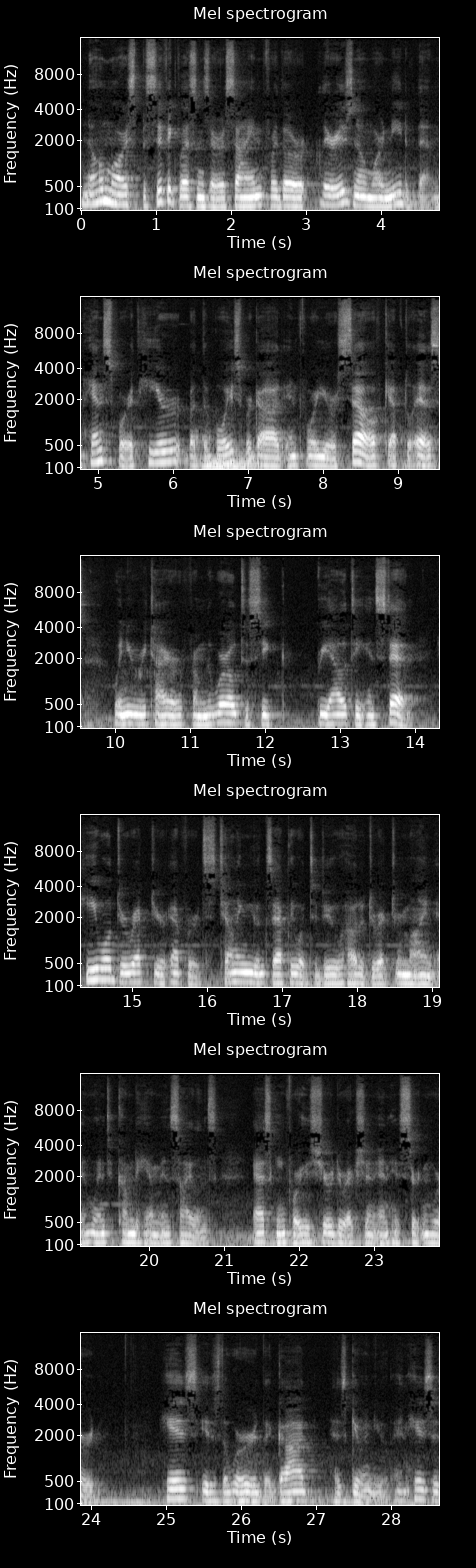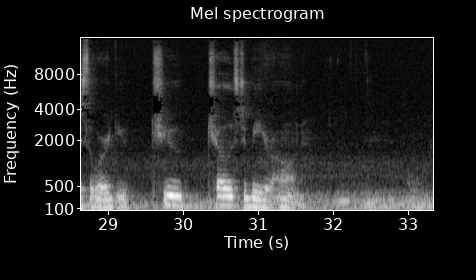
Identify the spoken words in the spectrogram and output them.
No more specific lessons are assigned, for there, there is no more need of them. Henceforth, hear but the voice for God and for yourself, capital S, when you retire from the world to seek reality instead. He will direct your efforts, telling you exactly what to do, how to direct your mind, and when to come to Him in silence, asking for His sure direction and His certain word. His is the word that God has given you, and His is the word you cho- chose to be your own.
